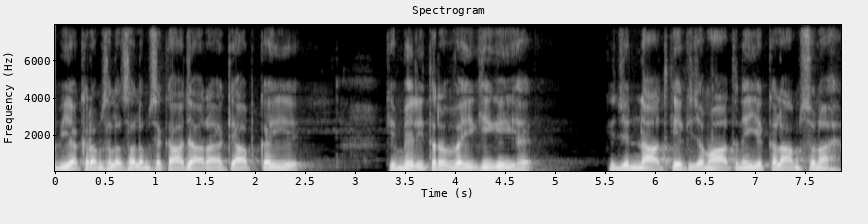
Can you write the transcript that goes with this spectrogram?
نبی اکرم صلی اللہ علیہ وسلم سے کہا جا رہا ہے کہ آپ کہیے کہ میری طرف وہی کی گئی ہے کہ جنات کے ایک جماعت نے یہ کلام سنا ہے۔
